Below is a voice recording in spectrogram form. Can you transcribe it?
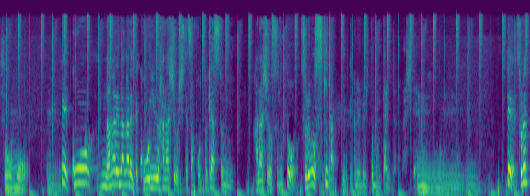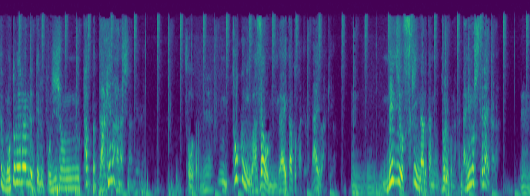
そう思う。うん。で、こう、流れ流れてこういう話をしてさ、ポッドキャストに話をすると、それを好きだって言ってくれる人もいたりだとかしてう、んうんうんうん。で、それって求められてるポジションに立っただけの話なんだよね。そうだね。うん、特に技を磨いたとかではないわけよ。うんうんネジを好きになるための努力なんか何もしてないから。うん。うんう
